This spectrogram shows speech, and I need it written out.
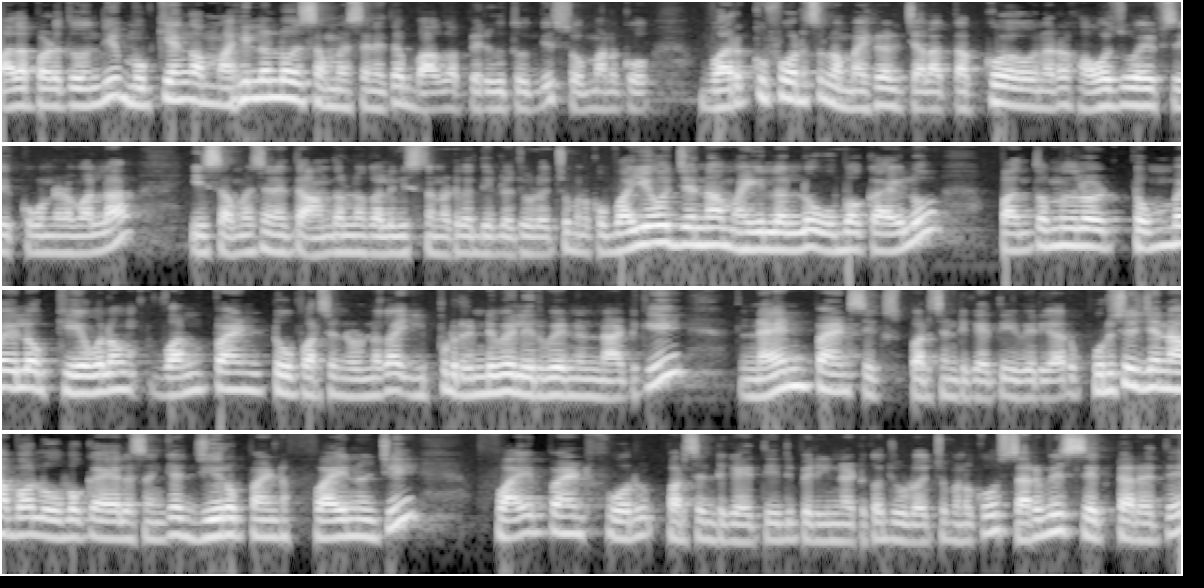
బాధపడుతుంది. ముఖ్యంగా మహిళల్లో సమస్య అయితే బాగా పెరుగుతుంది. సో మనకు వర్క్ ఫోర్స్లో మహిళలు చాలా తక్కువ ఉన్నారు. హౌస్ వైఫ్స్ ఎక్కువ ఉండడం వల్ల ఈ సమస్యను అయితే ఆందోళన కలిగిస్తున్నట్టుగా దీంట్లో చూడొచ్చు. మనకు వయోజన మహిళల్లో ఉబకాయలు పంతొమ్మిది వందల తొంభైలో కేవలం వన్ పాయింట్ టూ పర్సెంట్ ఉండగా ఇప్పుడు రెండు వేల ఇరవై రెండు నాటికి నైన్ పాయింట్ సిక్స్ పర్సెంట్కి అయితే పెరిగారు పురుష జనాభాలో ఉబకాయాల సంఖ్య జీరో పాయింట్ ఫైవ్ నుంచి ఫైవ్ పాయింట్ ఫోర్ పర్సెంట్కి అయితే ఇది పెరిగినట్టుగా చూడవచ్చు మనకు. సర్వీస్ సెక్టర్ అయితే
